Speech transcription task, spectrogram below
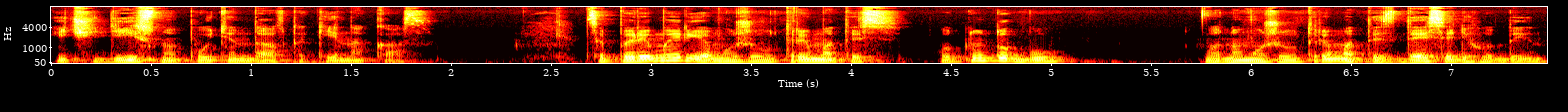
і чи дійсно Путін дав такий наказ. Це перемир'я може утриматись одну добу, воно може утриматись 10 годин,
